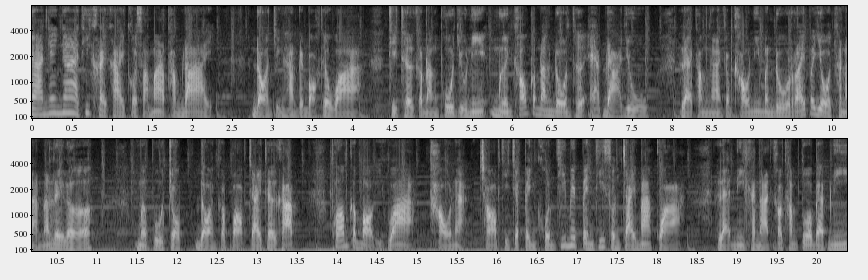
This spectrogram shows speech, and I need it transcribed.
งานง่ายๆ ที่ใครๆก็สามารถทำได้ ดอนจึงหันไปบอกเธอว่า ที่เธอกำลังพูดอยู่นี้เหมือนเขากำลังโดนเธอแอบด่าอยู่ และทำงานกับเขานี่มันดูไร้ประโยชน์ขนาดนั้นเลยเหรอเมื่อพูดจบดอนก็ปลอบใจเธอครับ พร้อมกับบอกอีกว่าเขาน่ะชอบที่จะเป็นคนที่ไม่เป็นที่สนใจมากกว่า และนี่ขนาดเขาทำตัวแบบนี้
